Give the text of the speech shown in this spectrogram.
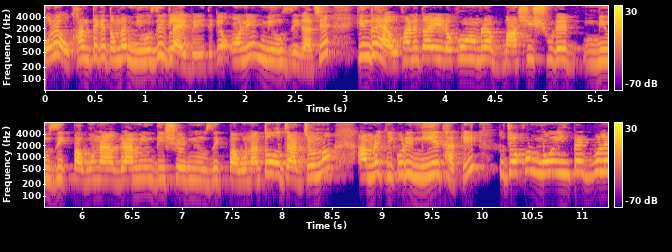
করে ওখান থেকে তোমরা মিউজিক লাইব্রেরি থেকে অনেক মিউজিক আছে। কিন্তু হ্যাঁ ওখানে তো আর এরকম আমরা বাঁশির সুরের মিউজিক পাবো না, গ্রামীণ দৃশ্যের মিউজিক পাবো না। তো যার জন্য আমরা কি করে, নিয়ে থাকি। তো যখন নো ইম্প্যাক্ট বলে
